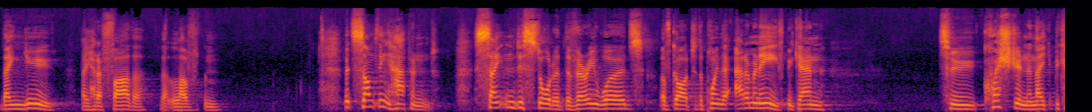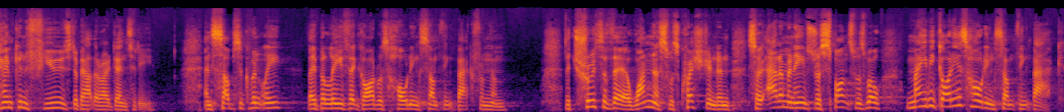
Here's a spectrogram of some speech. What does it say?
They knew they had a father that loved them. But something happened. Satan distorted the very words of God to the point that Adam and Eve began to question and they became confused about their identity. And subsequently, they believed that God was holding something back from them. The truth of their oneness was questioned, and so Adam and Eve's response was, well, maybe God is holding something back.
